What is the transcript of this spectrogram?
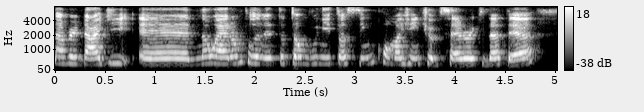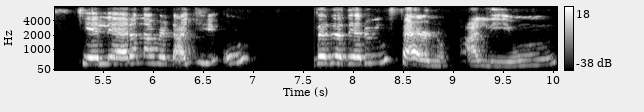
na verdade, é, não era um planeta tão bonito assim como a gente observa aqui da Terra, que ele era, na verdade, um verdadeiro inferno ali, um,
